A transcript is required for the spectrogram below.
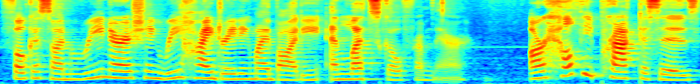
focus on renourishing, rehydrating my body, and let's go from there. Our healthy practices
